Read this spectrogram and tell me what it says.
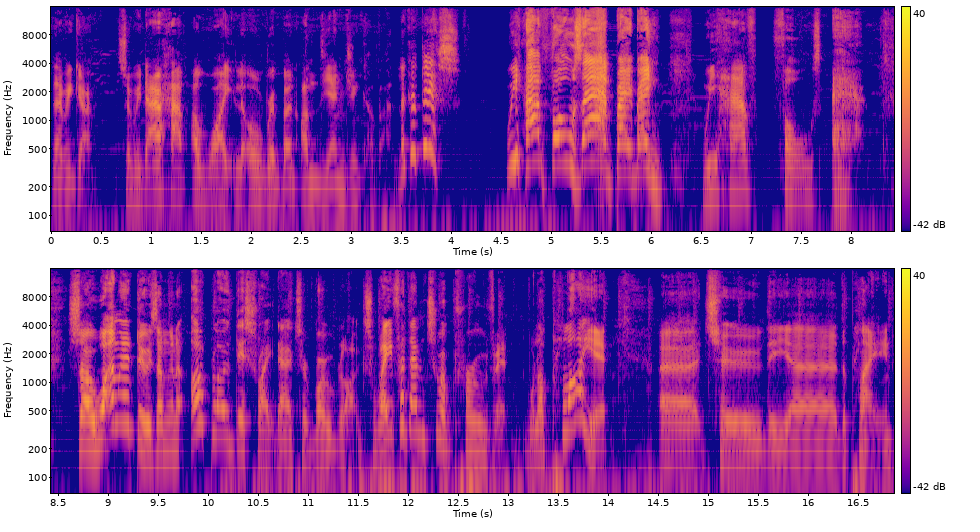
There we go. So we now have a white little ribbon on the engine cover. Look at this. We have Fool's Air, baby! We have Fool's Air. So what I'm going to do is I'm going to upload this right now to Roblox. Wait for them to approve it. We'll apply it uh, to the uh, the plane,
